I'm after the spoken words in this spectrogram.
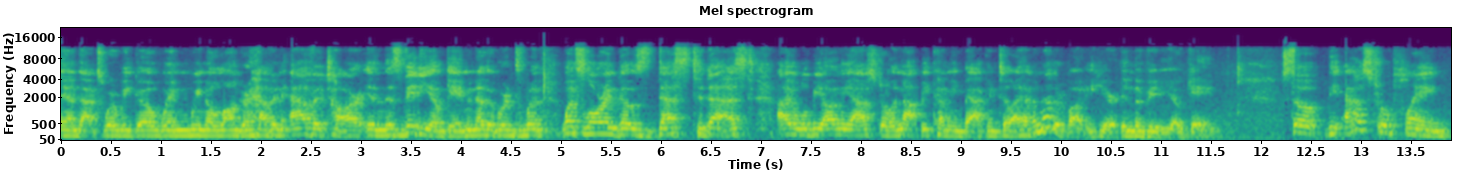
And that's where we go when we no longer have an avatar in this video game. In other words, when once Lauren goes dust to dust, I will be on the astral and not be coming back until I have another body here in the video game. So the astral plane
